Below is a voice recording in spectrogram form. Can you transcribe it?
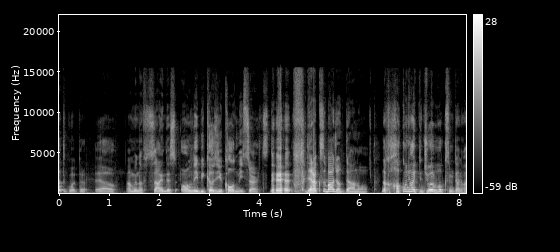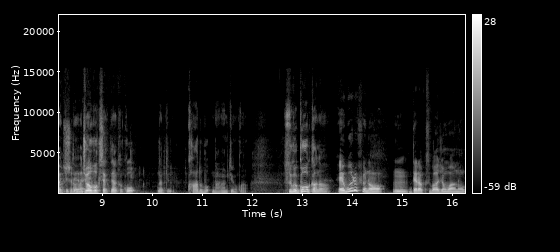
ーってこうやったら「Yo I'm gonna sign this only because you called me sir」つって。デラックスバージョンってあのなんか箱に入ってんジュエルボックスみたいなの入っててジュエルボックスじゃなくてなんかこうなんていうのカードボななんていうのかなすごい豪華な。えウルフのうん。デラックスバージョンはあの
